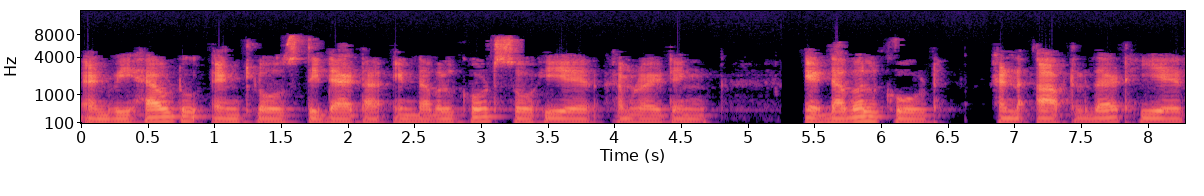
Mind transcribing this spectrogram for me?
and we have to enclose the data in double quotes. So here I'm writing a double quote and after that here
